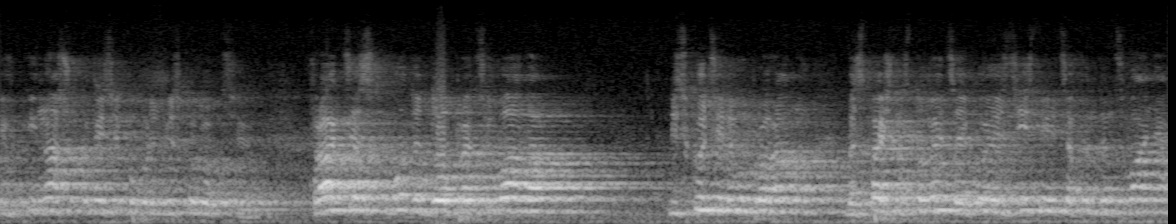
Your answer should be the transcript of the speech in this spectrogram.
і, в- нашу комісію по боротьбі з корупцією. Фракція Свободи доопрацювала міську цільову програму Безпечна столиця, якою здійснюється фінансування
